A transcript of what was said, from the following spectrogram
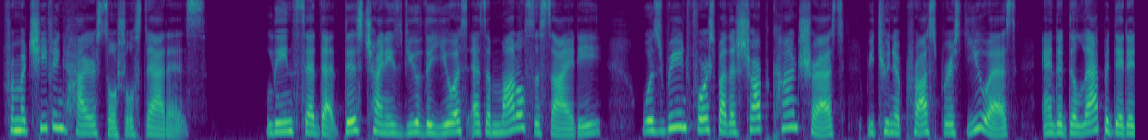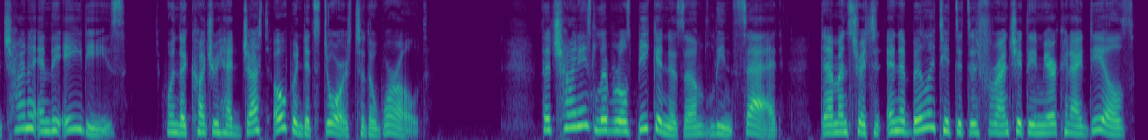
from achieving higher social status. Lin said that this Chinese view of the U.S. as a model society was reinforced by the sharp contrast between a prosperous U.S. and a dilapidated China in the 80s, when the country had just opened its doors to the world. The Chinese liberals' beaconism, Lin said, demonstrates an inability to differentiate the American ideals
